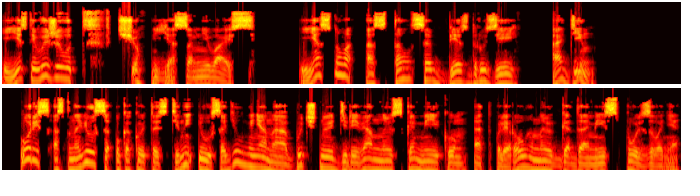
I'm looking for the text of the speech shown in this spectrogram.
И если выживут, в чем я сомневаюсь, я снова остался без друзей, один. Орис остановился у какой-то стены и усадил меня на обычную деревянную скамейку, отполированную годами использования.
